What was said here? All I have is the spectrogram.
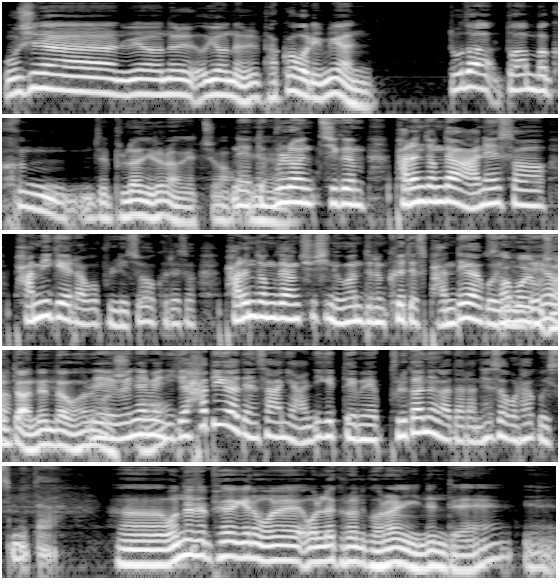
오신환 위원을 의원을 바꿔버리면 또또 한 번 큰 이제 분란이 일어나겠죠. 네, 또 예. 물론 지금 바른정당 안에서 밤이계라고 불리죠. 그래서 바른정당 출신 의원들은 그에 대해서 반대하고 사보임은 있는데요. 절대 안 된다고 하는 네, 것이고. 왜냐하면 이게 합의가 된 사안이 아니기 때문에 불가능하다라는 해석을 하고 있습니다. 어, 원내대표에게는 원래, 원래 그런 권한이 있는데, 예.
